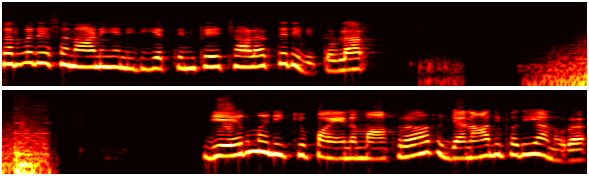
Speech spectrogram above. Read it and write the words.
சர்வதேச நாணய நிதியத்தின் பேச்சாளர் தெரிவித்துள்ளார். ஜேர்மனிக்கு பயணமாகிறார் ஜனாதிபதி அனுர.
